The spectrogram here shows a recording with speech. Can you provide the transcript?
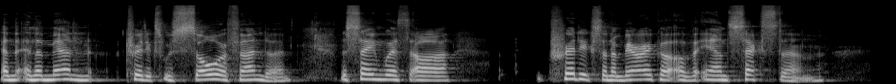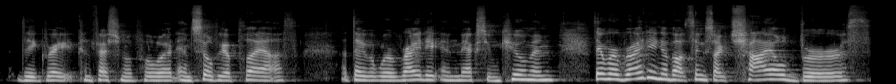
and, and the men critics were so offended. The same with uh, critics in America of Anne Sexton, the great confessional poet, and Sylvia Plath they were writing in Maxine Kumin. They were writing about things like childbirth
